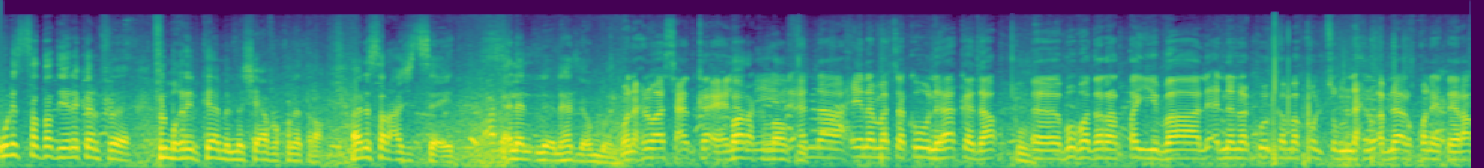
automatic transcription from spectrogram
واللي الصدى ديالها كان في, في المغرب كامل ماشي في القنيطرة. أنا صراحة جيت سعيد على هذا العمال ونحن أسعد كإعلاميين بارك الله فيك. حينما تكون هكذا آه، مبادرات طيبة لأننا نكون كما قلتم نحن أبناء القنيطرة.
